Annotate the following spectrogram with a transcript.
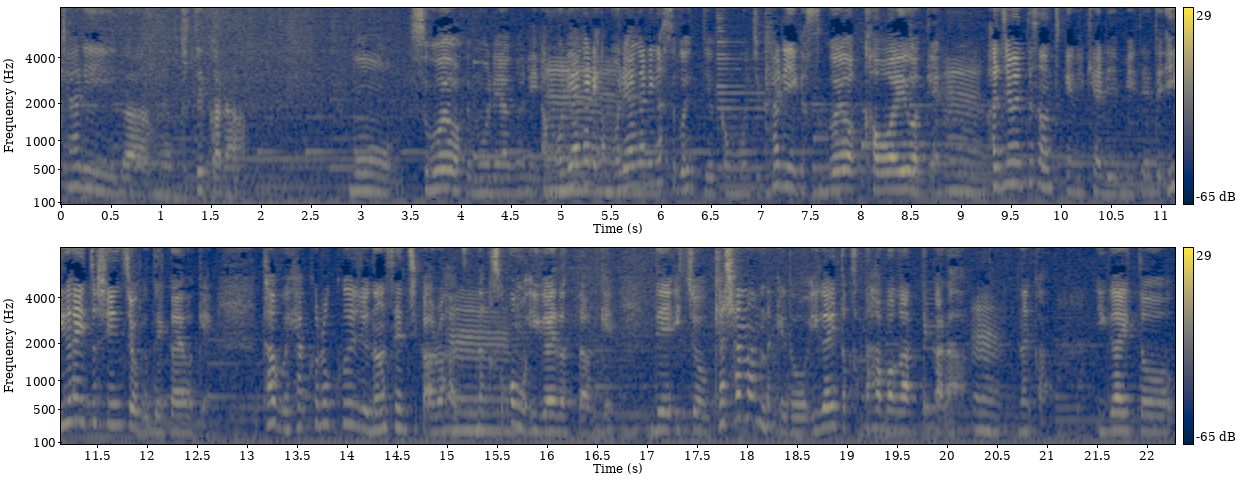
キャリーがもう来てからもうすごいわけ盛り上がり。あ盛り上がりあ盛り上がりがすごいっていうかもう一応キャリーがすごいわ可愛いわけ、うん。初めてその時にキャリー見てで意外と身長がでかいわけ。多分160何センチかあるはず、うん。なんかそこも意外だったわけ。で一応華奢なんだけど意外と肩幅があってからうん。なんか意外と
